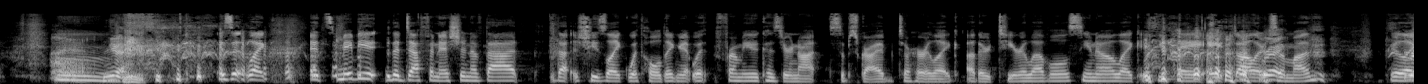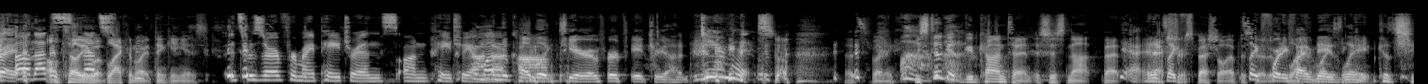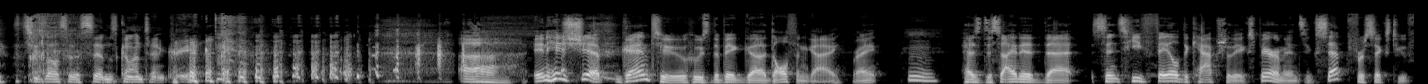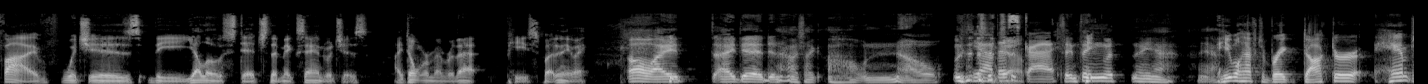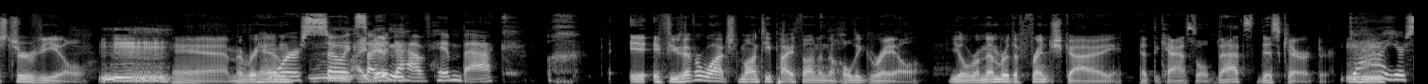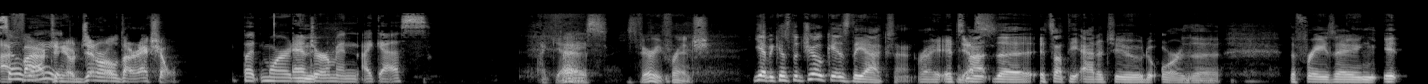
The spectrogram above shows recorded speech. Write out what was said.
Mm. Yeah. Is it like it's maybe the definition of that that she's like withholding it with from you because you're not subscribed to her like other tier levels? You know, like if you pay eight dollars a month, you're like, Right. oh, that's I'll tell you what black and white thinking is. It's reserved for my patrons on Patreon. I'm on the public tier of her Patreon. Damn it! That's funny. You still get good content. It's just not that Yeah, and it's extra like- special episode. It's like 45 Black and White days late because she, she's also a Sims content creator. In his ship, Gantu, who's the big uh, dolphin guy, right, has decided that since he failed to capture the experiments, except for 625, which is the yellow stitch that makes sandwiches. I don't remember that piece, but anyway. oh, I I did, and I was like, oh no. Yeah, this Yeah. guy. Same thing with yeah yeah. He will have to break Dr. Hamsterviel. Yeah, remember him? We're so Mm, excited to have him back. I- if you've ever watched Monty Python and the Holy Grail, you'll remember the French guy at the castle. That's this character. Yeah, mm-hmm. you're so I fired right. your general direction. but more And- German, I guess. I guess he's very French. Yeah, because the joke is the accent, right? It's Yes. not the it's not the attitude or the the phrasing. It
